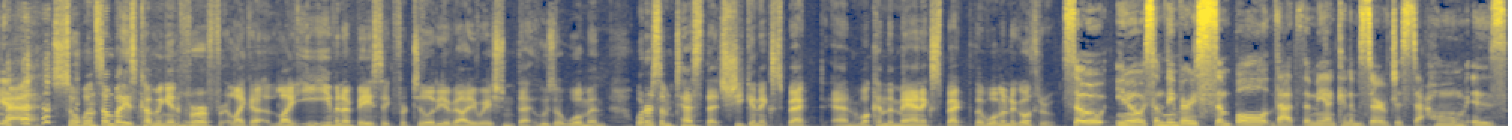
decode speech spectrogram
Yeah. So when somebody's coming in for, for like a like e- even a basic fertility evaluation that who's a woman, what are some tests that she can expect, and what can the man expect the woman to go through? So, you know, something very simple that the man can observe just at home is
